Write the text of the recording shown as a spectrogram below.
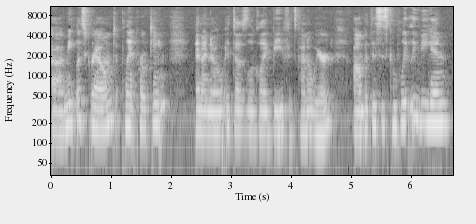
uh, meatless ground plant protein. And I know it does look like beef. It's kind of weird. Um, but this is completely vegan.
